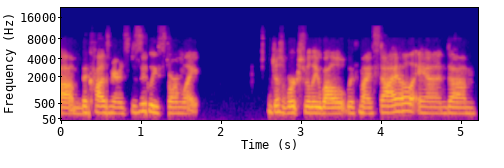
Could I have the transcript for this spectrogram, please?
um, the Cosmere and specifically Stormlight just works really well with my style. And, um,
